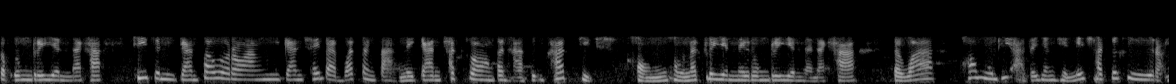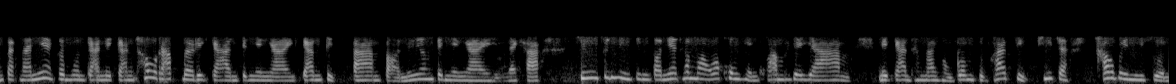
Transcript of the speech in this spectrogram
กับโรงเรียนนะคะ ที่จะมีการเฝ้าระวังมีการใช้แบบวัดต่างๆ ในการคัดกรองปัญหาสุขภาพจิตของของนักเรียนในโรงเรียนน่ะนะคะ แต่ว่าข้อมูลที่อาจจะยังเห็นไม่ชัดก็คือ หลังจากนั้นเนี่ยกระบวนการในการเข้ารับบริการเป็นยังไง การติดตามต่อเนื่องเป็นยังไงนะคะ ซึ่งซึ่งจริง ๆ ตอนนี้ถ้ามองว่าคงเห็นความพยายาม ในการทำงานของกรมสุขภาพจิตที่จะเข้าไปมีส่วน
